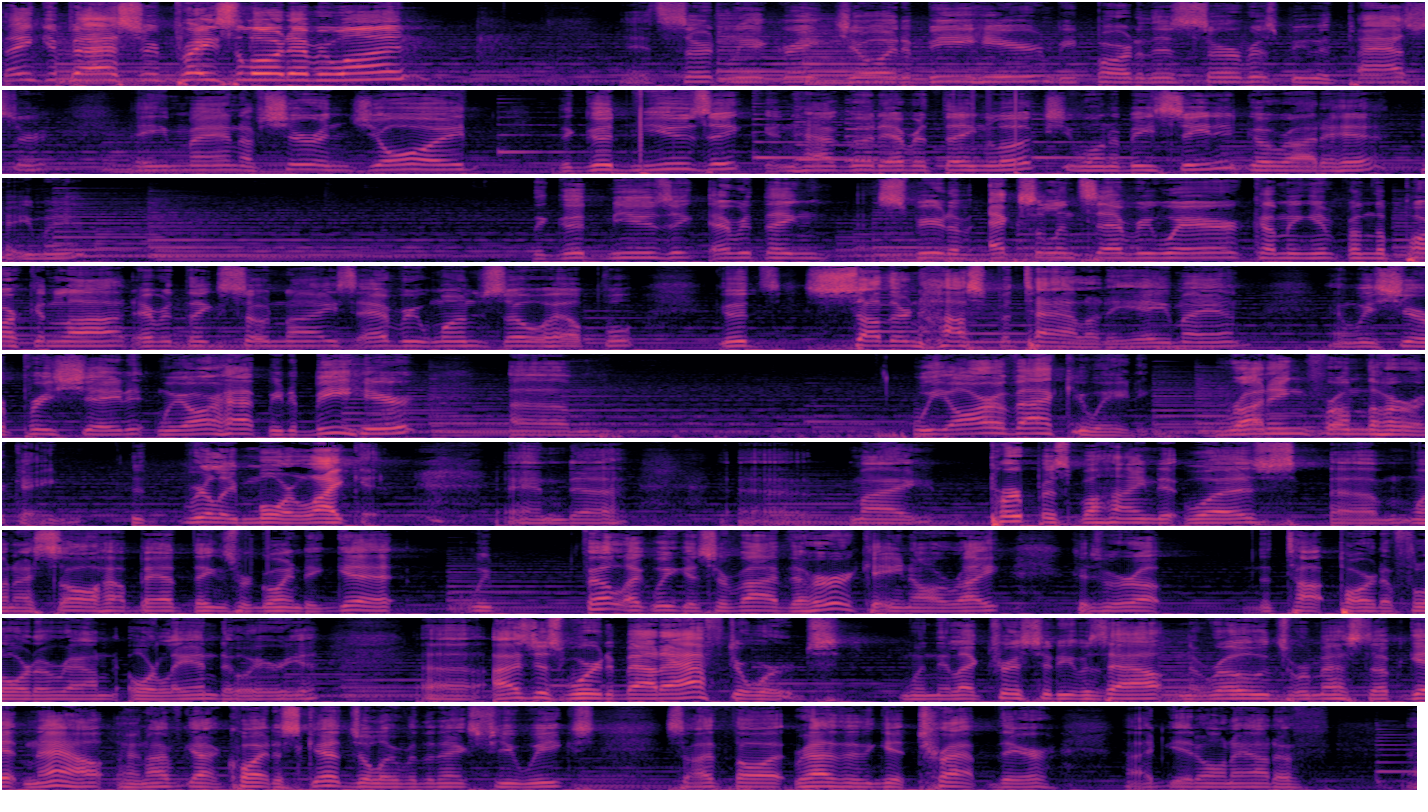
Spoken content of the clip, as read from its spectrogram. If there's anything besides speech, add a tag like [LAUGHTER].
Thank you, Pastor. Praise the Lord, everyone. It's certainly a great joy to be here and be part of this service, be with Pastor. Amen. I've sure enjoyed the good music and how good everything looks. You want to be seated? Go right ahead. Amen. The good music, everything, spirit of excellence everywhere, coming in from the parking lot. Everything's so nice. Everyone's so helpful. Good southern hospitality. Amen and we sure appreciate it. We are happy to be here. Um, we are evacuating, running from the hurricane. Really, more like it. And uh, uh, my purpose behind it was um, when I saw how bad things were going to get, we felt like we could survive the hurricane all right because we were up the top part of Florida around Orlando area. Uh, I was just worried about afterwards when the electricity was out and the roads were messed up getting out. And I've got quite a schedule over the next few weeks. So I thought rather than get trapped there, I'd get on out of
